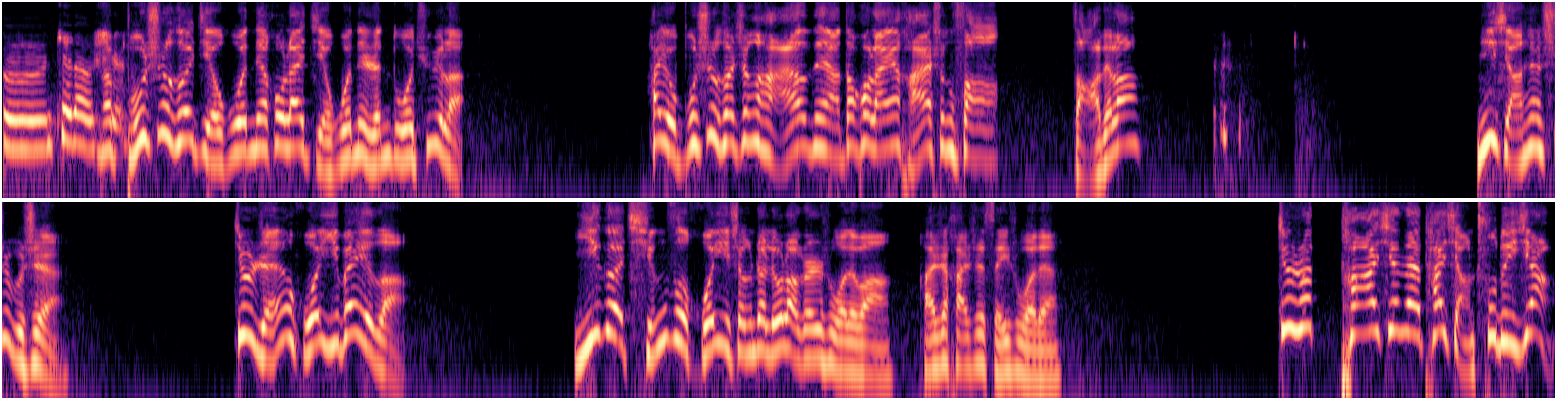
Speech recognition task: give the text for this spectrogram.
嗯，这倒是。那不适合结婚的，后来结婚的人多去了。还有不适合生孩子的呀，到后来人孩子生仨，咋的了？你想想是不是？就人活一辈子，一个情字活一生，这刘老根说的吧？还是还是谁说的？就是说他现在他想处对象，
